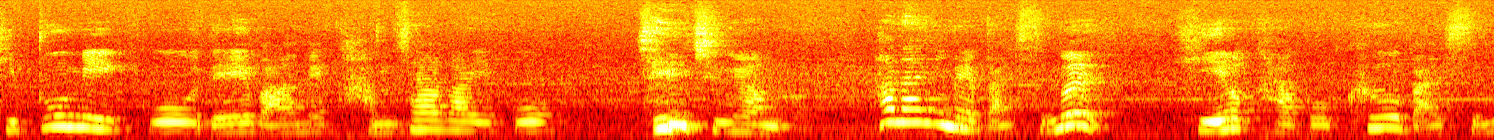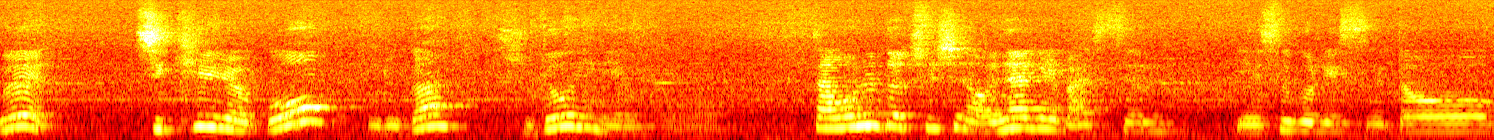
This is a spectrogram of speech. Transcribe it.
기쁨이 있고 내 마음에 감사가 있고 제일 중요한 거 하나님의 말씀을 기억하고 그 말씀을 지키려고 우리가 기도해요. 자 오늘도 주신 언약의 말씀 예수 그리스도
